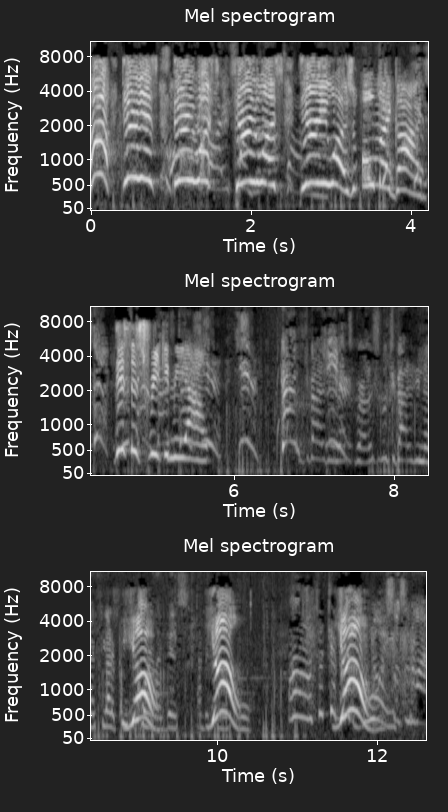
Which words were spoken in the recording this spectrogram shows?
Ah, there he is. There he was. There he was. There he was. Oh my god. This is freaking me out. Here, here, guys. You gotta do next, bro. This is what you gotta do next. You gotta peek Yo. down like this. Yo. Oh, such a Yo. good boy. Listen to my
